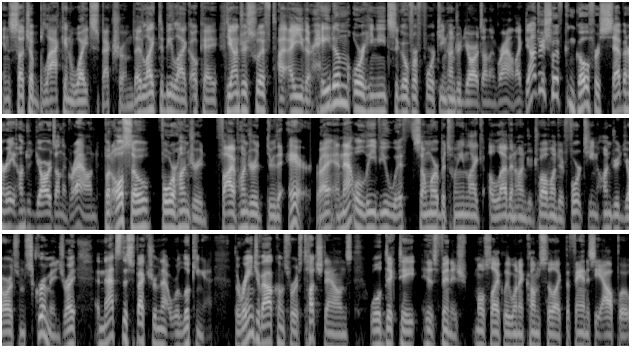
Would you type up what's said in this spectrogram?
in such a black and white spectrum. They like to be like, okay, D'Andre Swift, I, I either hate him or he needs to go for fourteen hundred yards on the ground. Like D'Andre Swift can go for seven or eight hundred yards on the ground, but also 400, 500 through the air, right? And that will leave you with somewhere between like 1100, 1200, 1400 yards from scrimmage, right? And that's the spectrum that we're looking at. The range of outcomes for his touchdowns will dictate his finish most likely when it comes to like the fantasy output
